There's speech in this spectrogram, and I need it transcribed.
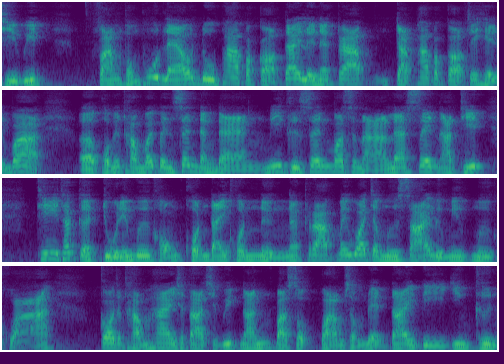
ชีวิต ฟังผมพูดแล้วดูภาพประกอบได้เลยนะครับ จากภาพประกอบจะเห็นว่าผมจะทำไว้เป็นเส้นแดงๆ นี่คือเส้นวาสนาและเส้นอาทิตย์ที่ถ้าเกิดอยู่ในมือของคนใดคนหนึ่งนะครับ ไม่ว่าจะมือซ้ายหรือมือมือขวา ก็จะทำให้ชะตาชีวิตนั้นประสบความสำเร็จได้ดียิ่งขึ้น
